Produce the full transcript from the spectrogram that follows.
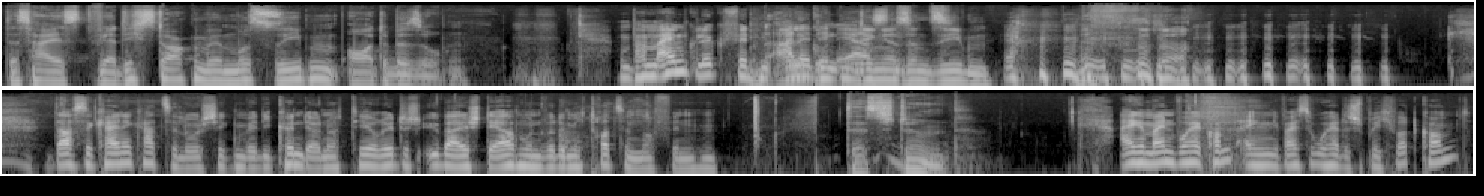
Das heißt, wer dich stalken will, muss sieben Orte besuchen. Und bei meinem Glück finden alle, Alle den ersten. Dinge sind sieben. Darfst du keine Katze losschicken, weil die könnte auch noch theoretisch überall sterben und würde mich trotzdem noch finden. Das stimmt. Allgemein, woher kommt eigentlich, weißt du, woher das Sprichwort kommt?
